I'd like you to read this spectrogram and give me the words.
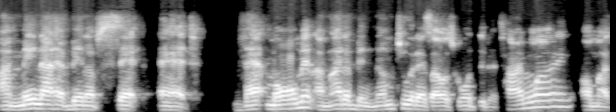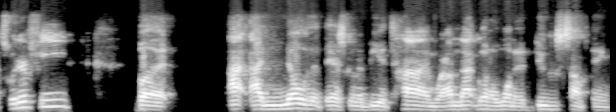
I may not have been upset at that moment. I might have been numb to it as I was going through the timeline on my Twitter feed, but I, I know that there's going to be a time where I'm not going to want to do something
